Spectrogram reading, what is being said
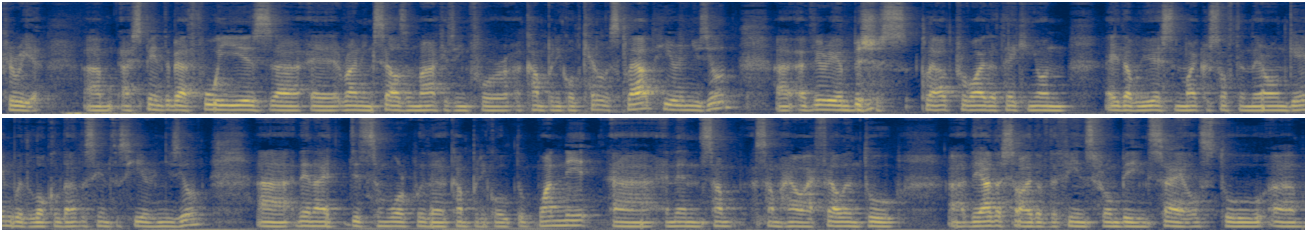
career. Um, I spent about four years uh, uh, running sales and marketing for a company called Catalyst Cloud here in New Zealand, uh, a very ambitious cloud provider taking on AWS and Microsoft in their own game with local data centers here in New Zealand. Uh, then I did some work with a company called the OneNet, uh, and then some somehow I fell into uh, the other side of the fence from being sales to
